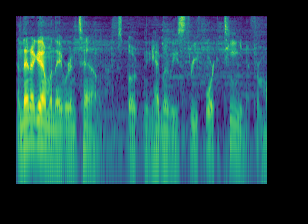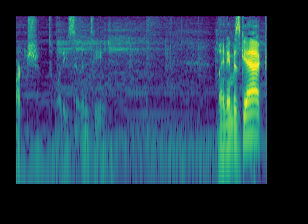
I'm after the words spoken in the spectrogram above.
And then again when they were in town, Exploding Head Movies 314 from March 2017. My name is Gak.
